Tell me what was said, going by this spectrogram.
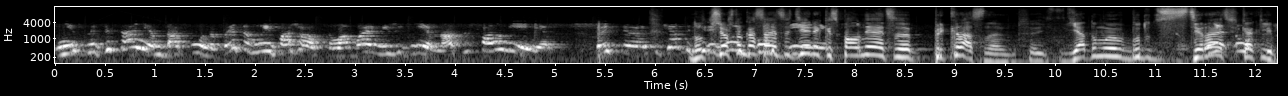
не с написанием законов, это мы, пожалуйста, лобаем ежедневно, а с исполнением. То есть э, сейчас Ну, все, что касается денег, денег, исполняется прекрасно. Я думаю, будут стирать Нет, ну, как лип.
